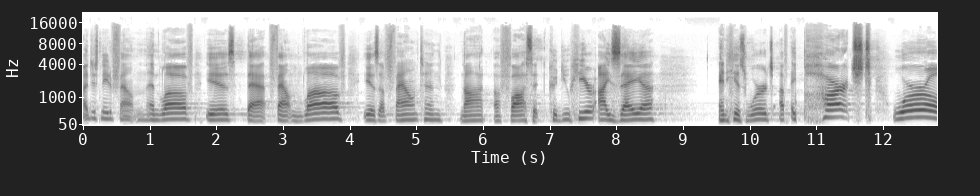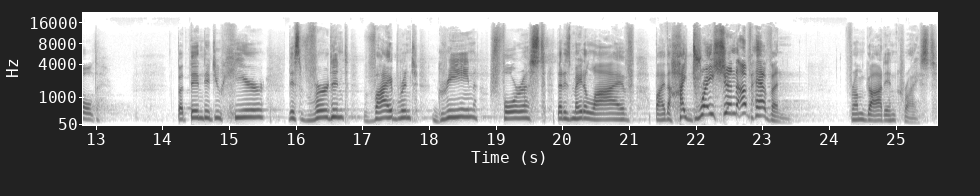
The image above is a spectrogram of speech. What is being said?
I just need a fountain. And love is that fountain. Love is a fountain, not a faucet. Could you hear Isaiah and his words of a parched world? But then, did you hear this verdant, vibrant, green forest that is made alive by the hydration of heaven from God in Christ?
